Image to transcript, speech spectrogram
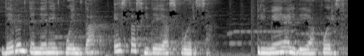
deben tener en cuenta estas ideas fuerza. Primera idea fuerza.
